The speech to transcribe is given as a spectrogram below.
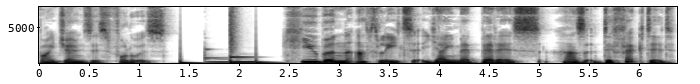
by Jones's followers. Cuban athlete Jaime Perez has defected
